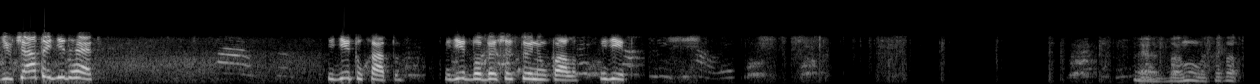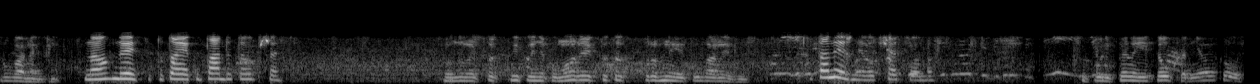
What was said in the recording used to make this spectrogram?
Дівчата, йдіть геть. Ідіть у хату. Ідіть, бо би щось не впало. Ідіть. Я збагнула, що та труба не. Ну, дивіться, то то як упаде, то взагалі. Ну, думаю, що кріплення поможе, як то так прогниє, труба зна. Та нижня взагалі слаба. Що поліпили її до корня якогось.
